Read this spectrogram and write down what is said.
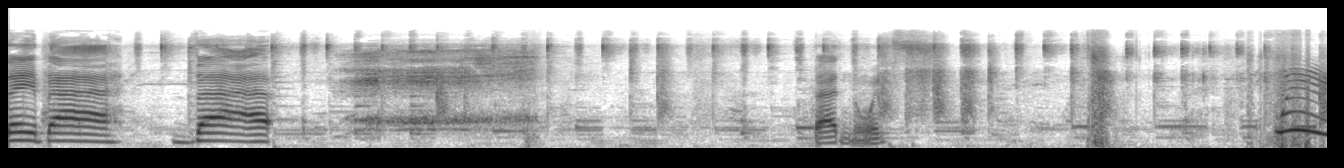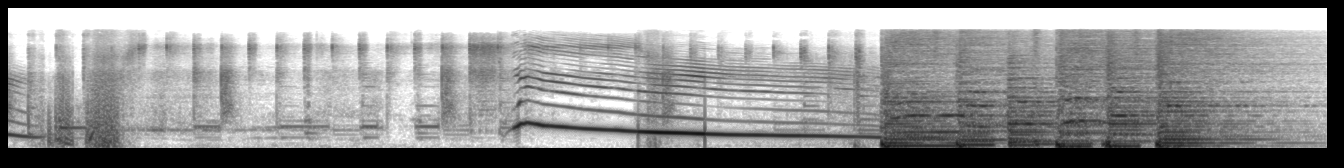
Say bye. Bye. Bad noise. Whee!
